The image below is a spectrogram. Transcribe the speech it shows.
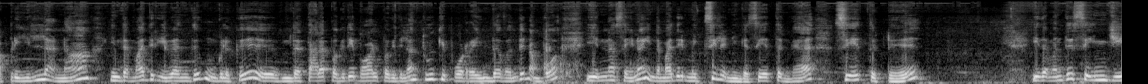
அப்படி இல்லைன்னா இந்த மாதிரி வந்து உங்களுக்கு இந்த தலைப்பகுதி வால் பகுதியெலாம் தூக்கி போடுற இந்த வந்து நம்ம என்ன செய்யணும் இந்த மாதிரி மிக்சியில் நீங்கள் சேர்த்துங்க. சேர்த்துட்டு இதை வந்து செஞ்சு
